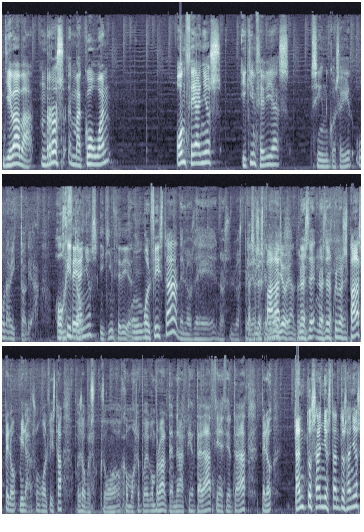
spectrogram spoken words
llevaba Ross McCowan 11 años y 15 días sin conseguir una victoria. Ojito, 11 años y 15 días. Un golfista de los de los, los primeros espadas. Yo, eh, no, es de, no, es de, los primeros espadas, pero mira, es un golfista, pues, oh, pues como, como se puede comprobar, tendrá cierta edad, tiene cierta edad, pero tantos años, tantos años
